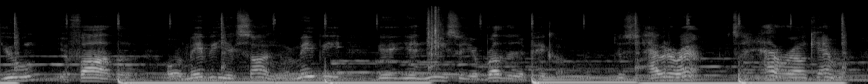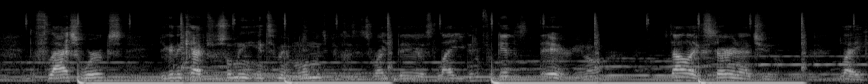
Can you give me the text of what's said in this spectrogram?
you, your father, or maybe your son, or maybe your, your niece or your brother to pick up. Just have it around. It's a have around camera. The flash works. You're gonna capture so many intimate moments because it's right there. It's light. You're gonna forget it's there. You know. It's not like staring at you like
